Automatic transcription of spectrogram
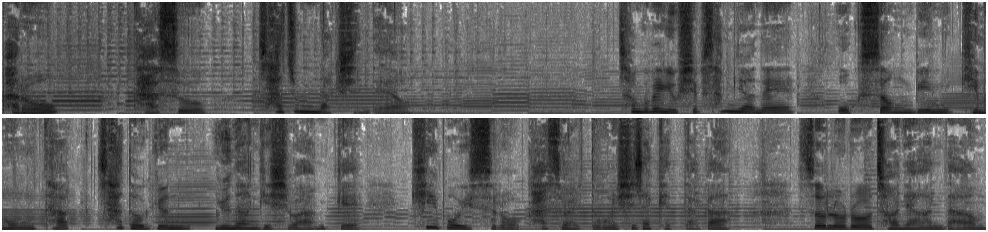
바로 가수 차중락 씨인데요. 1963년에 옥성빈, 김홍탁, 차도균, 윤한기 씨와 함께 키보이스로 가수 활동을 시작했다가 솔로로 전향한 다음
